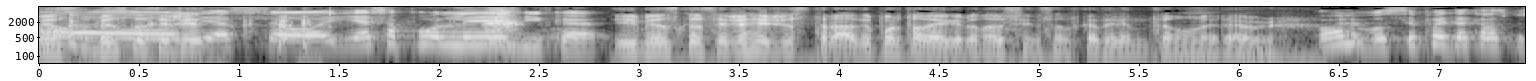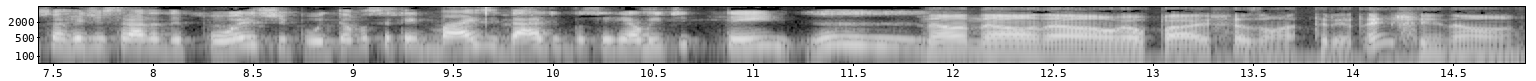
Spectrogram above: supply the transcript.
mesmo, mesmo que eu seja. Olha só, e essa polêmica? E mesmo que eu seja registrado em Porto Alegre, eu nasci em Santa Catarina, então, whatever. Olha, você foi daquelas pessoas registradas depois, tipo, então você tem mais idade que você realmente tem. Não, não, não. Meu pai fez uma treta. Enfim, não.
